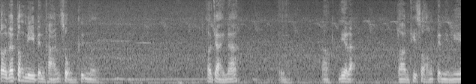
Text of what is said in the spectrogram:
ตอนนั้นต้องมีเป็นฐานส่งขึ้นมา เข้าใจนะอออ้าวนี่แหละ ตอนที่สองเป็นอย่างนี้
